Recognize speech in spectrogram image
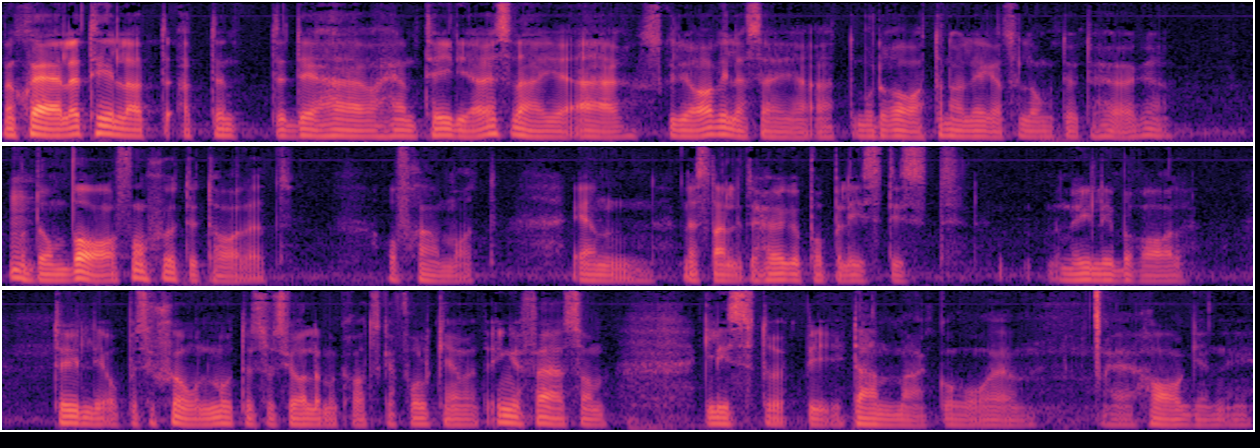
Men skälet till att, att inte det här har hänt tidigare i Sverige är, skulle jag vilja säga, att Moderaterna har legat så långt ut till höger. Mm. Och de var från 70-talet och framåt en nästan lite högerpopulistiskt nyliberal tydlig opposition mot det socialdemokratiska folkhemmet. Ungefär som Glistrup i Danmark och eh, Hagen i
